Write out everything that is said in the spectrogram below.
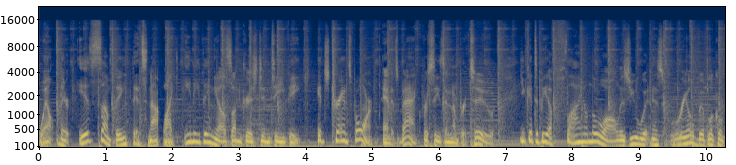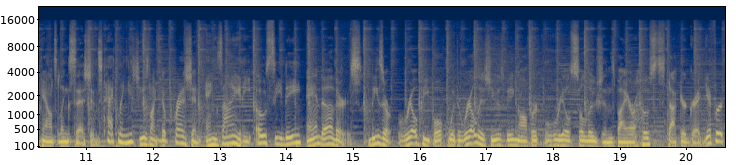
Well, there is something that's not like anything else on Christian TV. It's Transformed, and it's back for season number two. You get to be a fly on the wall as you witness real biblical counseling sessions tackling issues like depression, anxiety, OCD, and others. These are real people with real issues being offered real solutions by our hosts, Dr. Greg Gifford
